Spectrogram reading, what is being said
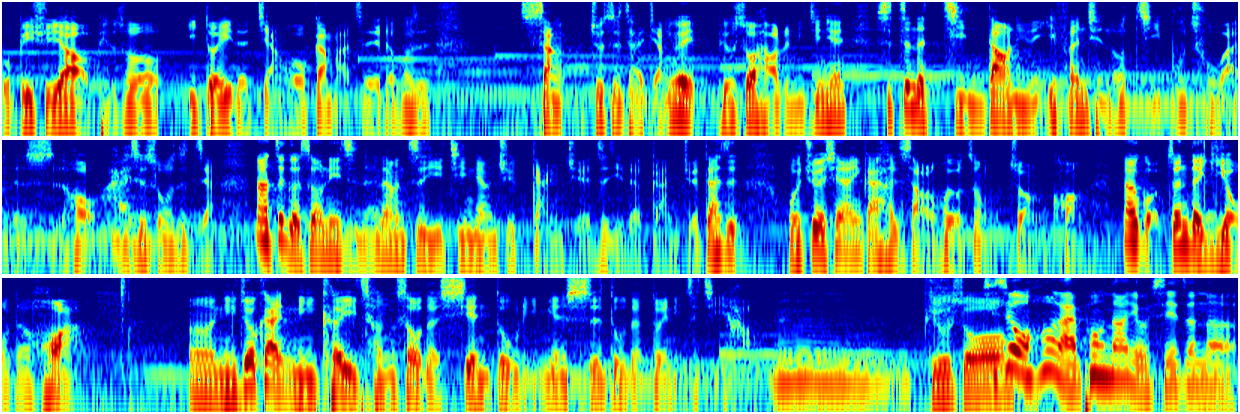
我必须要，比如说一对一的讲或干嘛之类的，或是上就是在讲，因为比如说好了，你今天是真的紧到你连一分钱都挤不出来的时候，还是说是这样？那这个时候你只能让自己尽量去感觉自己的感觉。但是我觉得现在应该很少人会有这种状况。那如果真的有的话，嗯、呃，你就看你可以承受的限度里面，适度的对你自己好。嗯，比如说，其实我后来碰到有些真的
